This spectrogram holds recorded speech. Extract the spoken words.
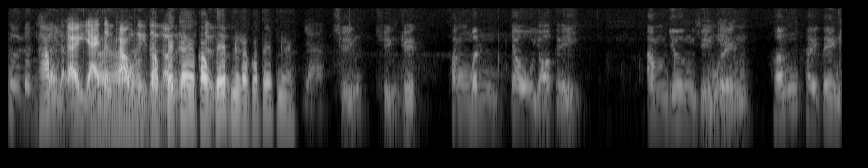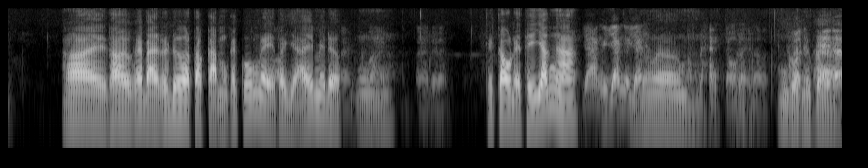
hư linh kế không để giải từ Rồi, câu đi từ đọc cái, cái đi, câu từ tiếp nữa rồi câu tiếp nữa. Dạ. Xiển triệt phân minh châu võ kỹ âm dương chuyển luyện hấn thây tiên. Rồi thôi cái bài đó đưa tao cầm cái cuốn này tao giải mới được. Ừ. bài. à, đây này cái câu này thi vấn hả? Vàng nghi dán nghi dán ừ. đang chỗ này rồi. Quỳnh Hòa đó.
